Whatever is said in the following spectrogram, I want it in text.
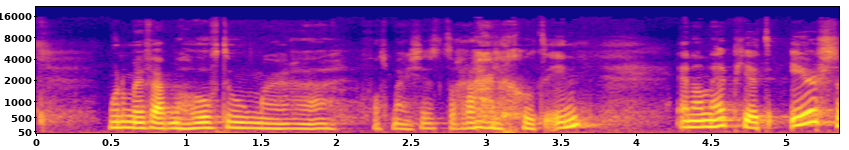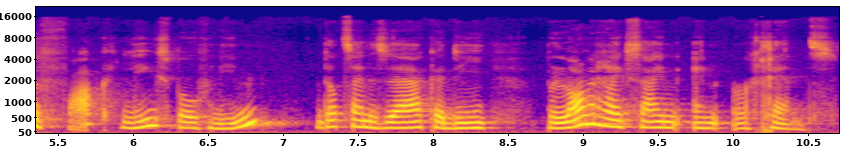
Ik moet hem even uit mijn hoofd doen, maar uh, volgens mij zit het er aardig goed in. En dan heb je het eerste vak linksbovenin. Dat zijn de zaken die belangrijk zijn en urgent.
